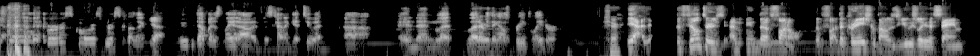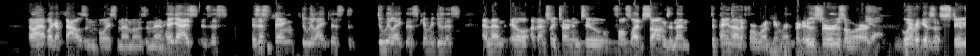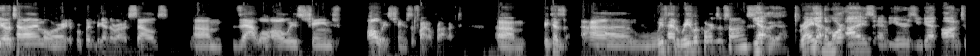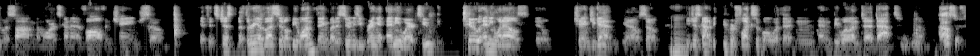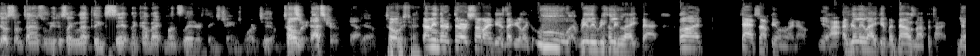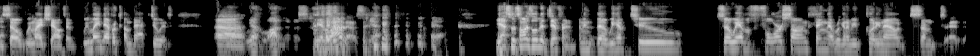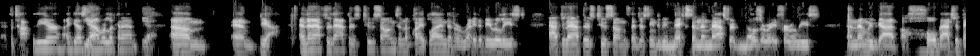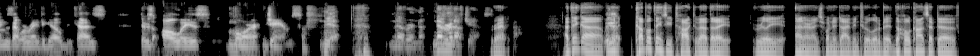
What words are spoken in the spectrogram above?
Yeah. Verse, chorus, verse, chorus. Like, Yeah. We we definitely just lay it out and just kind of get to it, uh, and then let let everything else breathe later. sure Yeah, the filters. I mean, the funnel, the fu- the creation funnel is usually the same. I have like a thousand voice memos, and then, hey guys, is this is this a thing? Do we like this? Do we like this? Can we do this? And then it'll eventually turn into full fledged songs, and then depending on if we're working with producers or Yeah. whoever gives us studio time or if we're putting together ourselves, um, that will always change, always change the final product. Um, because uh, we've had re-records of songs, Yeah. Oh yeah, right? Yeah, the more eyes and ears you get onto a song, the more it's going to evolve and change. So if it's just the three of us, it'll be one thing. But as soon as you bring it anywhere to to anyone else, it'll change again. You know, so Mm. you just got to be super flexible with it and, and be willing to adapt. You know? I also feel sometimes when we just like let things sit and then come back months later, things change more too. totally, That's, that's true. Yeah. totally. I mean, there there are some ideas that you're like, ooh, I really, really like that, but that's not feeling right now. Yeah. I, I really like it, but now's not the time, Yeah. and so we might shelf it. We might never come back to it. Uh, we have a lot of those. we have a lot of those. Yeah. yeah. Yeah. So it's always a little bit different. I mean, the, we have two. So we have a four song thing that we're going to be putting out some at the top of the year, I guess. Yeah. Now we're looking at. Yeah. Um. And yeah. And then after that, there's two songs in the pipeline that are ready to be released. After that, there's two songs that just need to be mixed and then mastered, and those are ready for release. And then we've got a whole batch of things that we're ready to go because there's always more jams. Yeah. never enough. Never enough jams. Right. I think uh, We I got- mean, a couple things you talked about that I really I don't know. I just want to dive into a little bit. The whole concept of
